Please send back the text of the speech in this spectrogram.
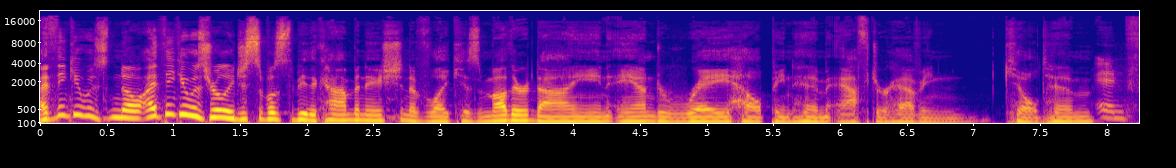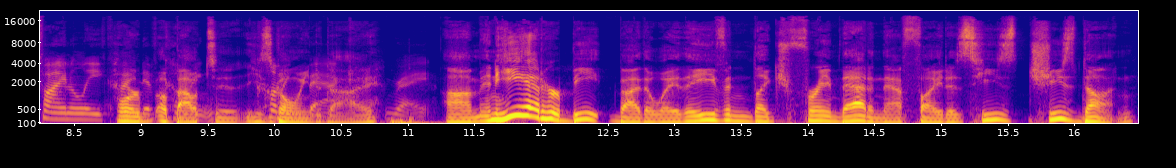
I think it was no. I think it was really just supposed to be the combination of like his mother dying and Rey helping him after having killed him, and finally, or of about coming- to. He's going back. to die. Right. Um, and he had her beat. By the way, they even like framed that in that fight as he's she's done,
